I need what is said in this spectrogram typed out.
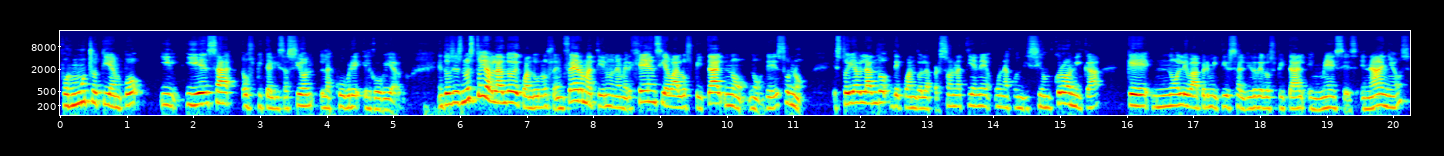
por mucho tiempo y esa hospitalización la cubre el gobierno. Entonces, no estoy hablando de cuando uno se enferma, tiene una emergencia, va al hospital, no, no, de eso no. Estoy hablando de cuando la persona tiene una condición crónica que no le va a permitir salir del hospital en meses, en años,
